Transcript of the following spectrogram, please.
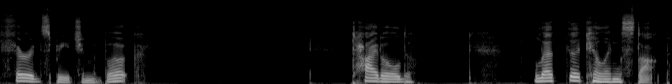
third speech in the book, titled Let the Killing Stop.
